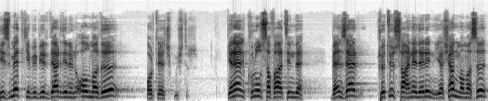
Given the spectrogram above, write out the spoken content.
hizmet gibi bir derdinin olmadığı ortaya çıkmıştır. Genel kurul safahatinde benzer kötü sahnelerin yaşanmaması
